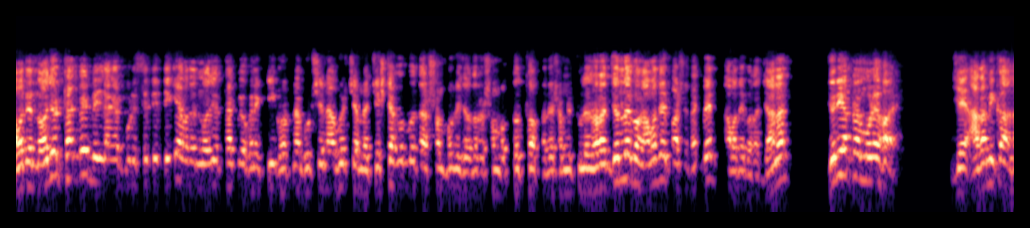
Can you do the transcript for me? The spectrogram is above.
আমাদের নজর থাকবে বেলডাঙ্গার পরিস্থিতির দিকে, আমাদের নজর থাকবে ওখানে কি ঘটনা ঘটছে, না ঘটছে, আমরা চেষ্টা করব তার সম্পর্কে যতটা সম্ভব তথ্য আপনাদের সামনে তুলে ধরার জন্য এবং আমাদের পাশে থাকবেন, আমাদের কথা জানান। যদি আপনার মনে হয় যে আগামীকাল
